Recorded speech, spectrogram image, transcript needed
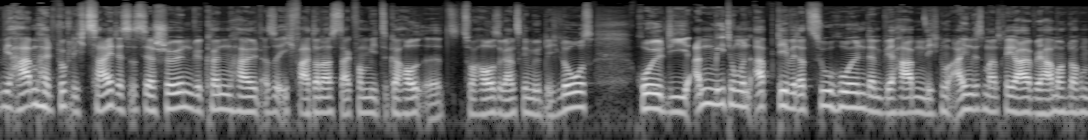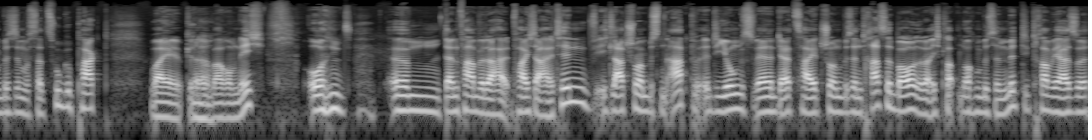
wir haben halt wirklich Zeit, es ist sehr schön, wir können halt, also ich fahre Donnerstag von mir zu, äh, zu Hause ganz gemütlich los, hole die Anmietungen ab, die wir dazu holen, denn wir haben nicht nur eigenes Material, wir haben auch noch ein bisschen was dazu gepackt, weil äh, genau. äh, warum nicht? Und ähm, dann fahren wir da halt, fahre ich da halt hin. Ich lade schon mal ein bisschen ab. Die Jungs werden in der Zeit schon ein bisschen Trasse bauen oder ich kloppe noch ein bisschen mit die Traverse.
